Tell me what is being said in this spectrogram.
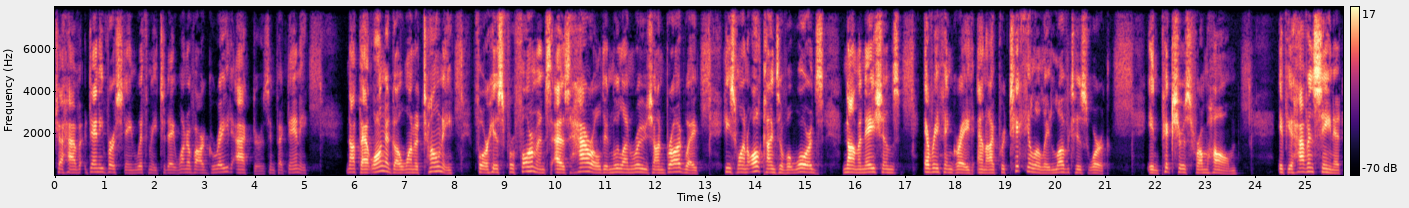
to have Danny Burstein with me today, one of our great actors. In fact, Danny, not that long ago, won a Tony for his performance as Harold in Moulin Rouge on Broadway. He's won all kinds of awards, nominations, everything great. And I particularly loved his work in Pictures from Home. If you haven't seen it,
